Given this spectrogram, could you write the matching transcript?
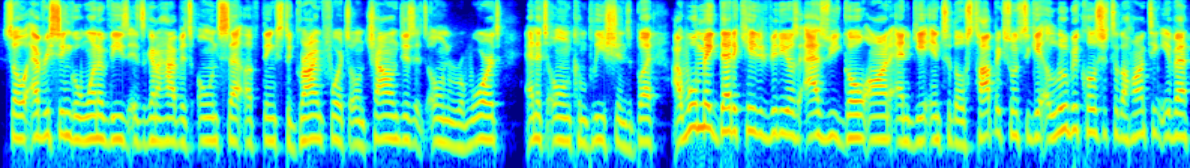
So every single one of these is going to have its own set of things to grind for, its own challenges, its own rewards, and its own completions. But I will make dedicated videos as we go on and get into those topics. Once we get a little bit closer to the haunting event,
